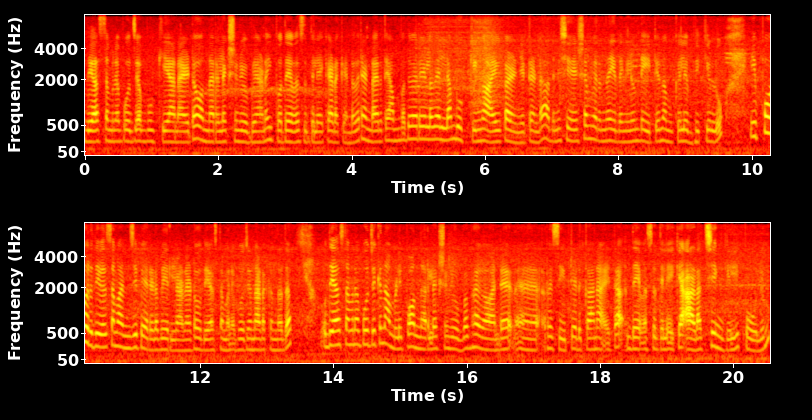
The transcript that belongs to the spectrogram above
ഉദയാസമന പൂജ ബുക്ക് ചെയ്യാനായിട്ട് ഒന്നര ലക്ഷം രൂപയാണ് ഇപ്പോൾ ദേവസ്വത്തിലേക്ക് അടക്കേണ്ടത്. രണ്ടായിരത്തി അമ്പത് വരെയുള്ളതെല്ലാം ബുക്കിംഗ് ആയി കഴിഞ്ഞിട്ടുണ്ട്. അതിനുശേഷം വരുന്ന ഏതെങ്കിലും ഡേറ്റ് നമുക്ക് ലഭിക്കുള്ളൂ. ഇപ്പോൾ ഒരു ദിവസം അഞ്ച് പേരുടെ പേരിലാണ് കേട്ടോ ഉദയാസ്തമന പൂജ നടക്കുന്നത്. ഉദയാസ്തമന പൂജയ്ക്ക് നമ്മളിപ്പോൾ ഒന്നര ലക്ഷം രൂപ ഭഗവാന്റെ റെസിപ്റ്റ് എടുക്കാനായിട്ട് ദേവസ്വത്തിലേക്ക് അടച്ചെങ്കിൽ പോലും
